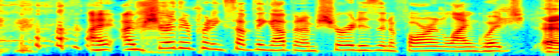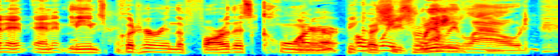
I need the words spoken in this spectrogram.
I, am sure they're putting something up, and I'm sure it is in a foreign language. And it and it means put her in the farthest corner, corner because she's really loud.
